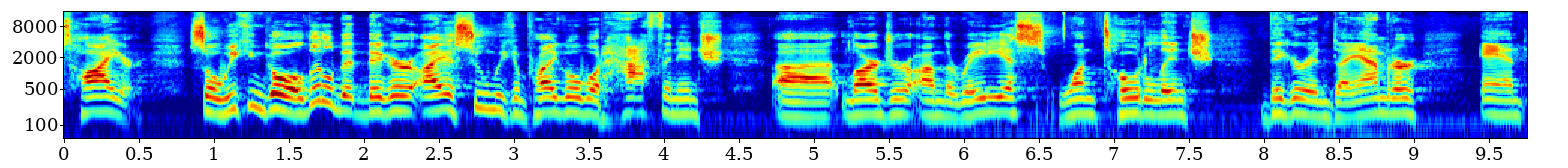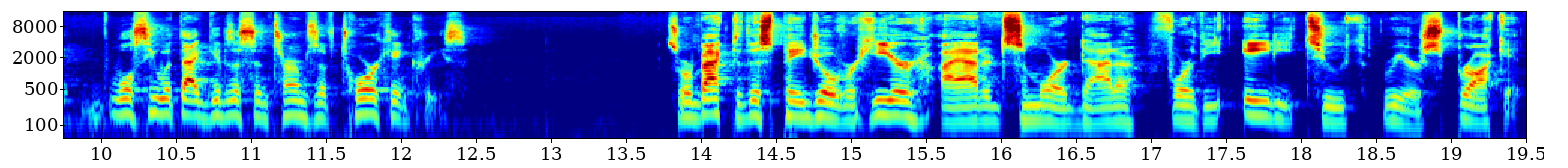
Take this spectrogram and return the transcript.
tire. So we can go a little bit bigger. I assume we can probably go about half an inch uh, larger on the radius, one total inch bigger in diameter, and we'll see what that gives us in terms of torque increase. So we're back to this page over here. I added some more data for the 80 tooth rear sprocket.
